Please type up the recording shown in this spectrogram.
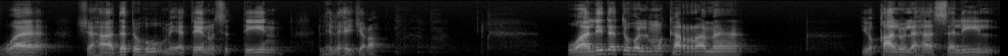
وشهادته 260 للهجرة. والدته المكرمة يقال لها سليل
